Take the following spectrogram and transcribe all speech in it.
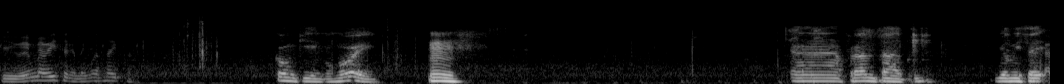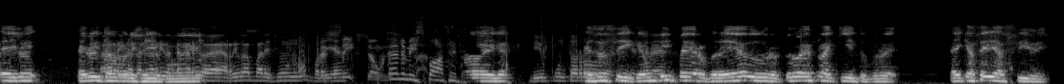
Si ven me avisa que tengo sniper. ¿Con quién? ¿Con Joey? Mm. Ah, Fran Tati. Yo me hice. Ey, Luis. Ey, Luis, tengo Arriba, que yo arriba, con están él. arriba, arriba apareció un por allá. Oiga, Vi un punto rojo. eso sí, que es un pipero, pero ella es duro. Tú lo ves flaquito, pero hay que hacer así, ve.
